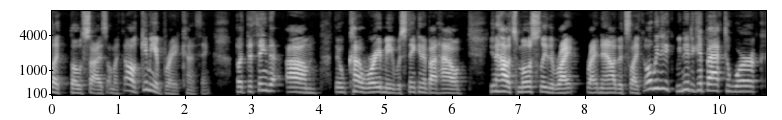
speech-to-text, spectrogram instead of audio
like both sides. I'm like, oh, give me a break, kind of thing. But the thing that um that kind of worried me was thinking about how you know how it's mostly the right right now that's like, oh, we need we need to get back to work.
